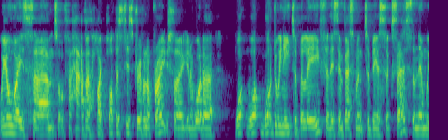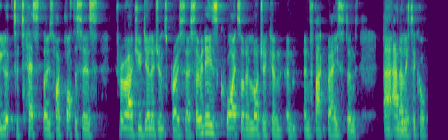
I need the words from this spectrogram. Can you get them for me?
we always um, sort of have a hypothesis driven approach. So you know what a what what what do we need to believe for this investment to be a success, and then we look to test those hypotheses through our due diligence process. So it is quite sort of logic and, and, and fact based and uh, analytical.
